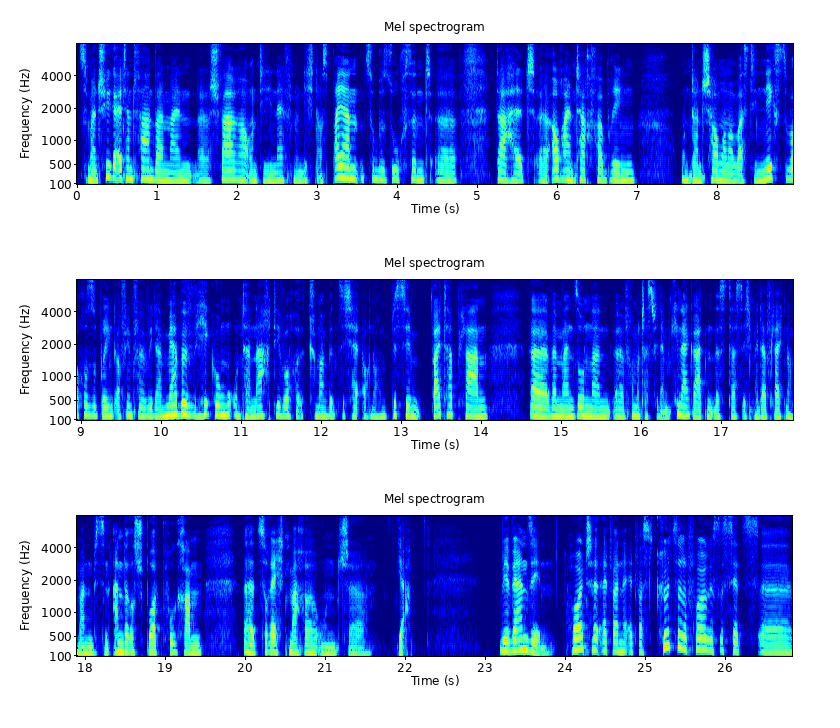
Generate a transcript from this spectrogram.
zu meinen Schwiegereltern fahren, weil mein äh, Schwager und die Neffen und Nichten aus Bayern zu Besuch sind. Äh, da halt äh, auch einen Tag verbringen. Und dann schauen wir mal, was die nächste Woche so bringt. Auf jeden Fall wieder mehr Bewegung. Und danach die Woche kann man mit Sicherheit auch noch ein bisschen weiter planen, äh, wenn mein Sohn dann äh, vormittags wieder im Kindergarten ist, dass ich mir da vielleicht noch mal ein bisschen anderes Sportprogramm äh, zurecht mache. Und äh, ja, wir werden sehen. Heute etwa eine etwas kürzere Folge. Es ist jetzt äh,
